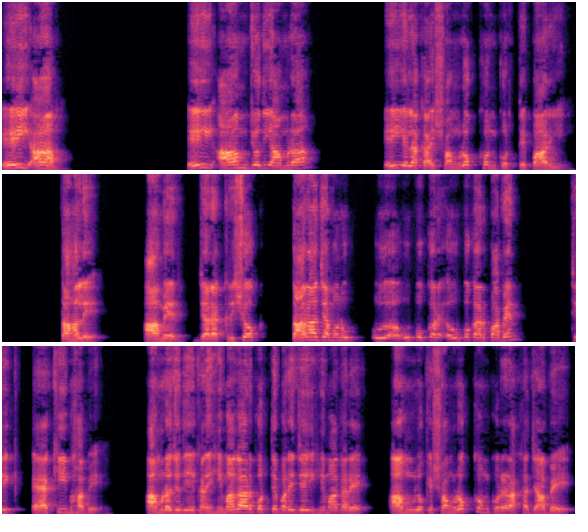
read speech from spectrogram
এই আম এই আম যদি আমরা এই এলাকায় সংরক্ষণ করতে পারি, তাহলে আমের যারা কৃষক তারা যেমন উপ- উপকার উপকার পাবেন, ঠিক একইভাবে আমরা যদি এখানে হিমাগার করতে পারি যে হিমাগারে আমগুলোকে সংরক্ষণ করে রাখা যাবে,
